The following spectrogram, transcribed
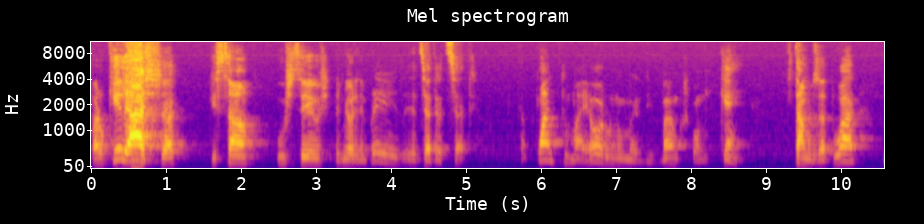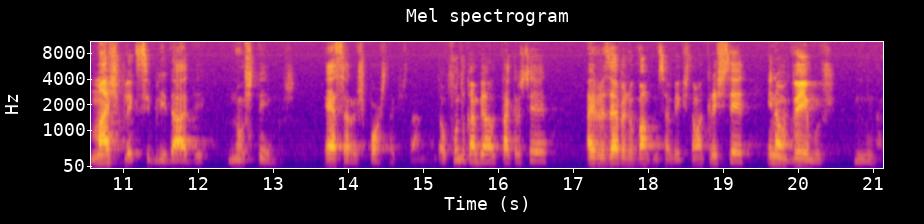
para o que ele acha que são os seus, as melhores empresas, etc, etc. Então, quanto maior o número de bancos com quem estamos a atuar, mais flexibilidade nós temos. Essa é a resposta que está. Então, o fundo cambial está a crescer, as reservas no Banco de Moçambique estão a crescer e não vemos nenhuma.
